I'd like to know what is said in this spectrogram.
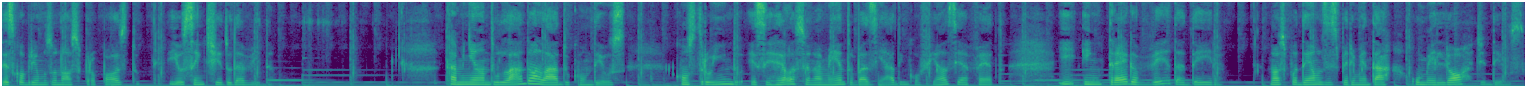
descobrimos o nosso propósito e o sentido da vida. Caminhando lado a lado com Deus, construindo esse relacionamento baseado em confiança e afeto e entrega verdadeira, nós podemos experimentar o melhor de Deus.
